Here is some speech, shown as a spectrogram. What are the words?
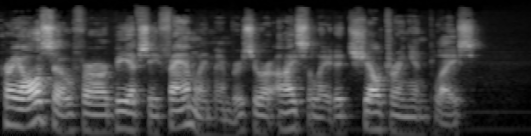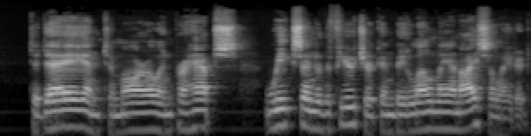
Pray also for our BFC family members who are isolated, sheltering in place. Today and tomorrow, and perhaps weeks into the future, can be lonely and isolated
